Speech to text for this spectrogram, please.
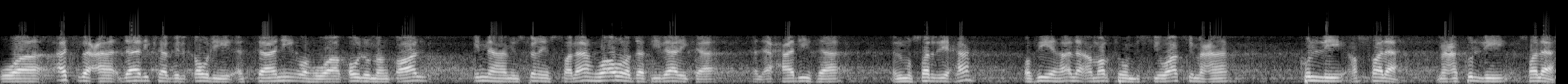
وأتبع ذلك بالقول الثاني وهو قول من قال إنها من سنن الصلاة وأورد في ذلك الأحاديث المصرحة وفيها لأمرتهم بالسواك مع كل الصلاة مع كل صلاة.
